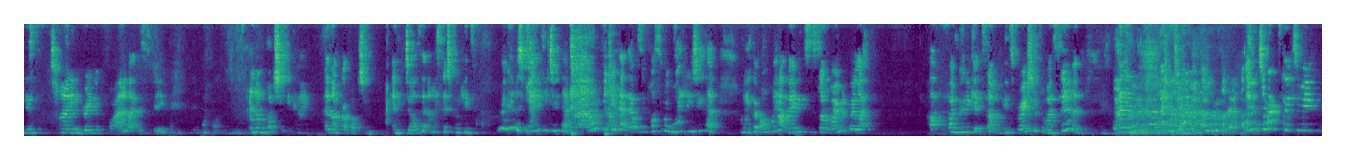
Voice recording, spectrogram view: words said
this tiny ring of fire, like this big. And I'm watching it going, and I watch him, and he does it, and I said to my kids, "Oh my goodness, why did you do that? Why did you do that? That was impossible. Why did you do that?" And I go, "Oh wow, maybe this is some moment where like I'm going to get some inspiration for my sermon." And, and Jack, said to me,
